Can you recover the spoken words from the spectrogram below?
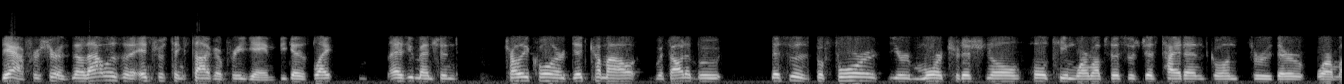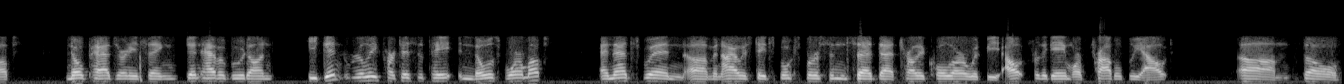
Yeah, for sure. No, that was an interesting saga pregame because, like as you mentioned, Charlie Kolar did come out without a boot. This was before your more traditional whole team warm ups. This was just tight ends going through their warm ups. No pads or anything. Didn't have a boot on. He didn't really participate in those warm ups. And that's when um, an Iowa State spokesperson said that Charlie Kolar would be out for the game or probably out. Um, so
